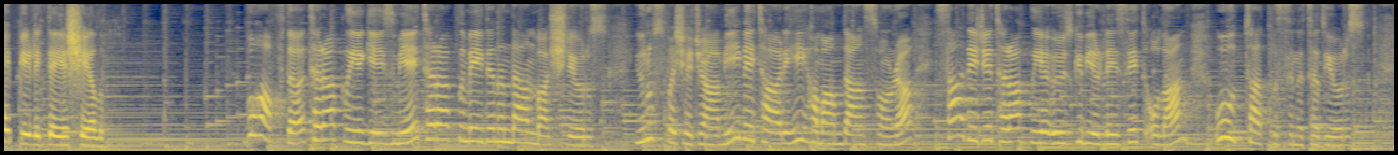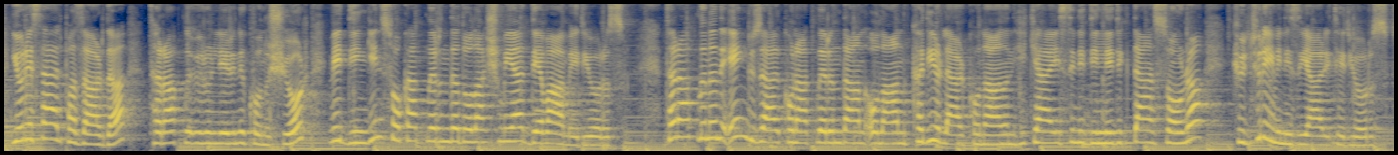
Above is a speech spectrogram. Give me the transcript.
hep birlikte yaşayalım. Bu hafta Taraklı'yı gezmeye Taraklı Meydanı'ndan başlıyoruz. Yunuspaşa Camii ve tarihi hamamdan sonra sadece Taraklı'ya özgü bir lezzet olan Uğut tatlısını tadıyoruz. Yöresel pazarda Taraklı ürünlerini konuşuyor ve dingin sokaklarında dolaşmaya devam ediyoruz. Taraklı'nın en güzel konaklarından olan Kadirler Konağı'nın hikayesini dinledikten sonra kültür evini ziyaret ediyoruz.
